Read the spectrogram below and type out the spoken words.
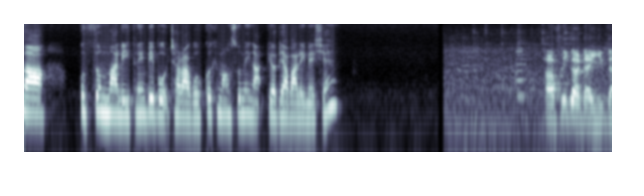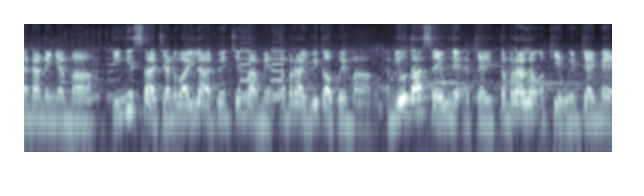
မာဥသမာနီသတင်းပေးပို့ထားတာကိုကိုခင်မောင်စိုးမင်းကပြောပြပါလိမ့်မယ်ရှင်။ အာဖရိကတိုက်ယူဂန်ဒါနိုင်ငံမှာဒီနှစ်စဇန်နဝါရီလအတွင်းကျင်းပမဲ့သမရရွေးကောက်ပွဲမှာအမျိုးသား10ဦးနဲ့အပြိုင်သမရလောင်းအဖြစ်ဝင်ပြိုင်မဲ့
